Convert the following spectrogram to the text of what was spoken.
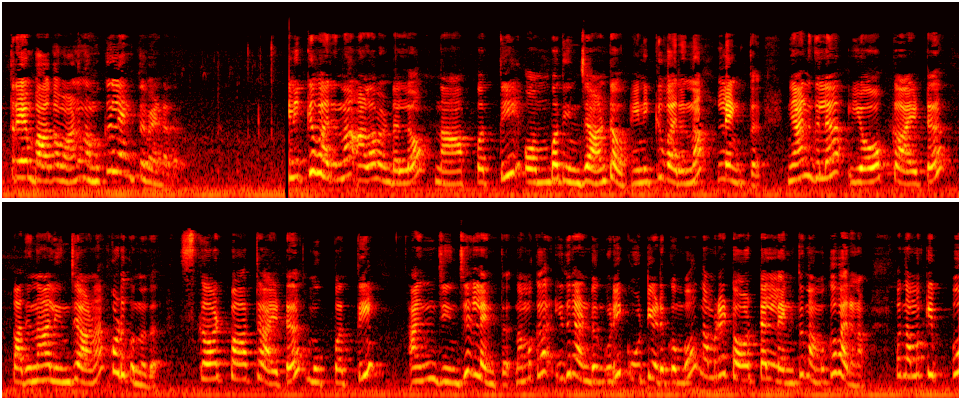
ഇത്രയും ഭാഗമാണ് നമുക്ക് ലെങ്ത് വേണ്ടത്. എനിക്ക് വരുന്ന അളവുണ്ടല്ലോ നാപ്പത്തി ഒമ്പത് ഇഞ്ചാണ് കേട്ടോ എനിക്ക് വരുന്ന ലെങ്ത് ഞാൻ ഇതിൽ യോക്കായിട്ട് പതിനാല് ഇഞ്ചാണ് കൊടുക്കുന്നത്. സ്കേർട്ട് പാർട്ട് ആയിട്ട് മുപ്പത്തി അഞ്ച് ഇഞ്ച് ലെങ്ത് നമുക്ക് ഇത് രണ്ടും കൂടി കൂട്ടിയെടുക്കുമ്പോൾ നമ്മുടെ ടോട്ടൽ ലെങ്ത് നമുക്ക് വരണം. അപ്പൊ നമുക്കിപ്പോ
